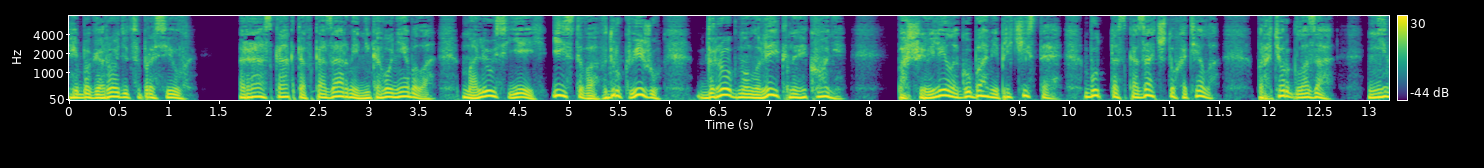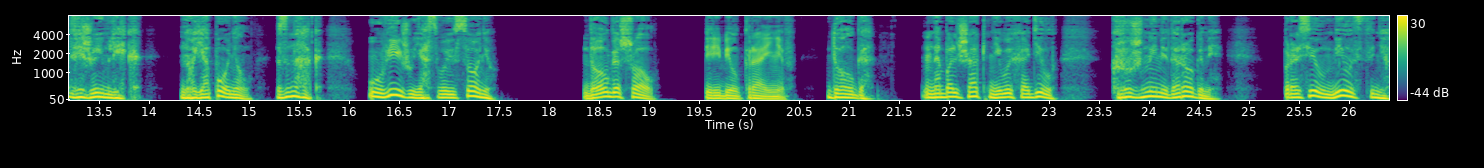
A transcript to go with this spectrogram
И Богородицу просил. Раз как-то в казарме никого не было, молюсь ей, истово, вдруг вижу, дрогнул лик на иконе. Пошевелила губами причистая, будто сказать, что хотела. Протер глаза. Недвижим лик. Но я понял. Знак. Увижу я свою Соню. «Долго шел?» — перебил Крайнев. «Долго. На большак не выходил. Кружными дорогами. Просил милостыню.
